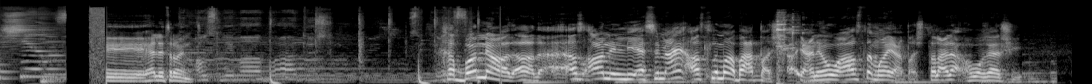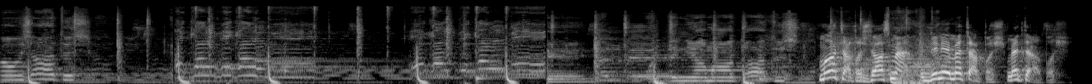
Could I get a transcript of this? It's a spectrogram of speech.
Shoes. إيه هالترند خبرنا هذا هذا. أنا اللي أسمعه أصلا ما بعطش. يعني هو أصلا ما يعطش. طلع لا هو غير شيء الدنيا ما تعطش. ما تعطش دا اسمع الدنيا ما تعطش ما تعطش.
